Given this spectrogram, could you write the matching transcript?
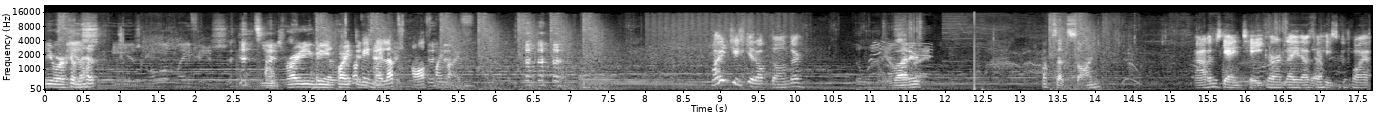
You work on that. He is on my face. It's He's writing me quite Okay, my intently. lips off my mouth. Why did you get up under? the ladder. Ladder. What's that sign? Adam's getting tea currently, that's why he's so quiet.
